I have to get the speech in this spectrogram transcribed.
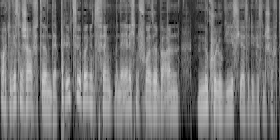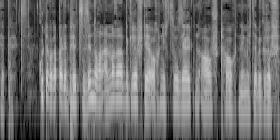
Auch die Wissenschaft ähm, der Pilze übrigens fängt mit einer ähnlichen Vorsilbe an. Mykologie ist hier also die Wissenschaft der Pilze. Gut, aber gerade bei den Pilzen sind noch ein anderer Begriff, der auch nicht so selten auftaucht, nämlich der Begriff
